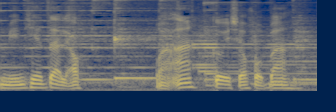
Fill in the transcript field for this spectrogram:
明天再聊，晚安，各位小伙伴。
